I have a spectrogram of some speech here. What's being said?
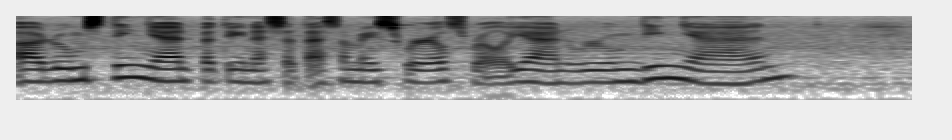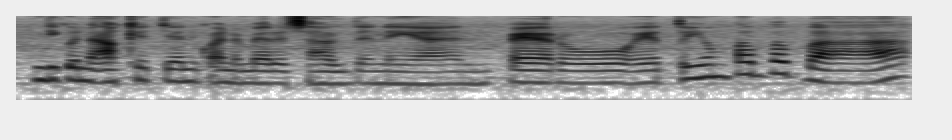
uh, rooms din yan, pati yung nasa taas sa may swirl swirl. Ayan, room din yan. Hindi ko naakit yan kung ano meron sa hagdan na yan. Pero, ito yung pababa.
